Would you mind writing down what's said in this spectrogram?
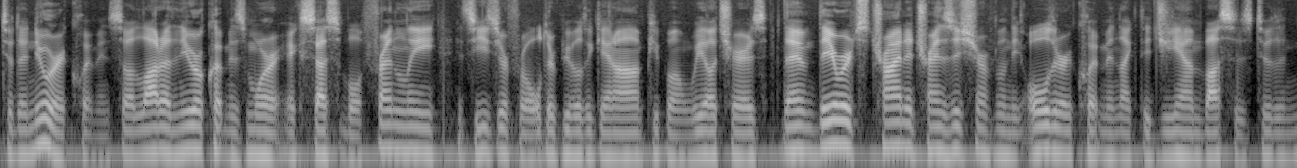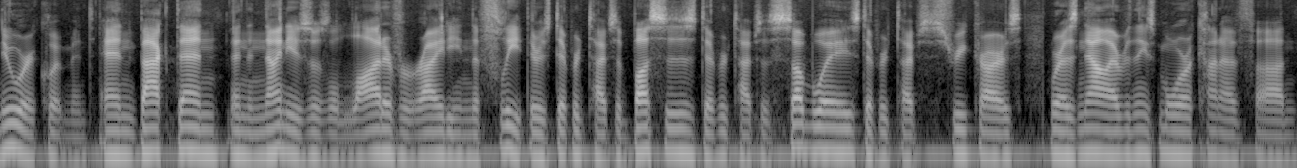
to the newer equipment. So, a lot of the newer equipment is more accessible, friendly. It's easier for older people to get on, people in wheelchairs. Then they were trying to transition from the older equipment, like the GM buses, to the newer equipment. And back then, in the 90s, there was a lot of variety in the fleet. There's different types of buses, different types of subways, different types of streetcars. Whereas now, everything's more kind of um,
